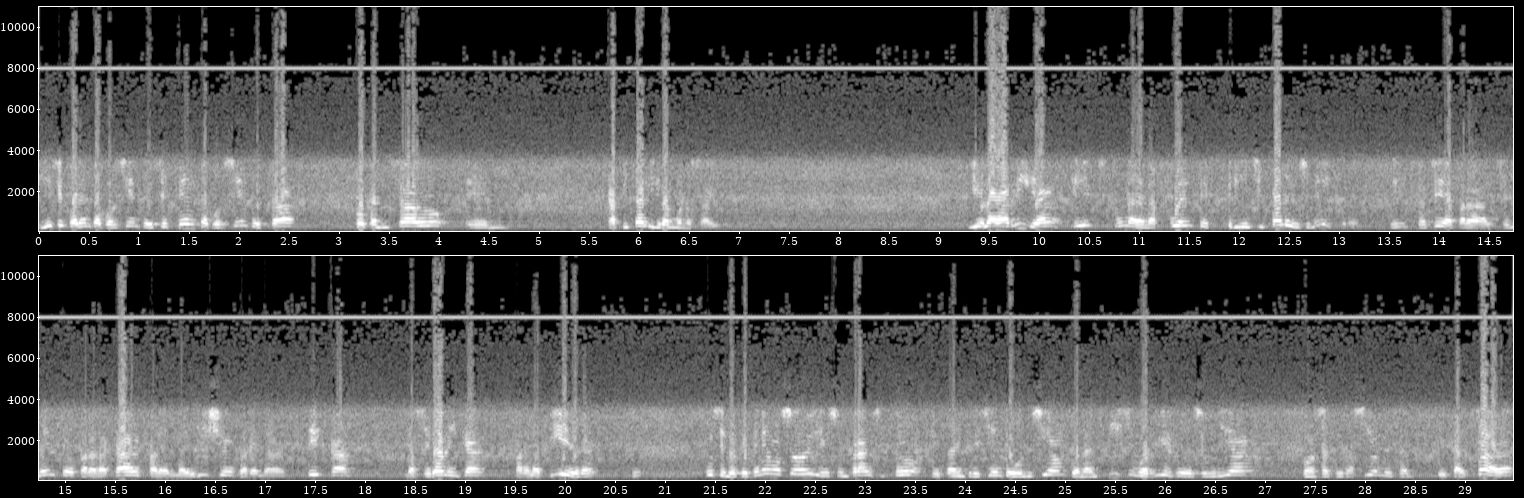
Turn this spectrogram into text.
Y ese 40%, el 70% está focalizado en Capital y Gran Buenos Aires. Y Olavarría es una de las fuentes principales de suministro ya sea para el cemento, para la cal, para el ladrillo, para la teja, la cerámica, para la piedra. Entonces lo que tenemos hoy es un tránsito que está en creciente evolución, con altísimo riesgo de seguridad, con saturación de, calzada,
